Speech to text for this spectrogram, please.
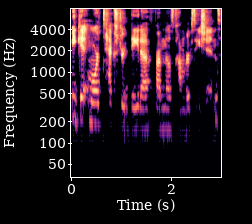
we get more textured data from those conversations.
